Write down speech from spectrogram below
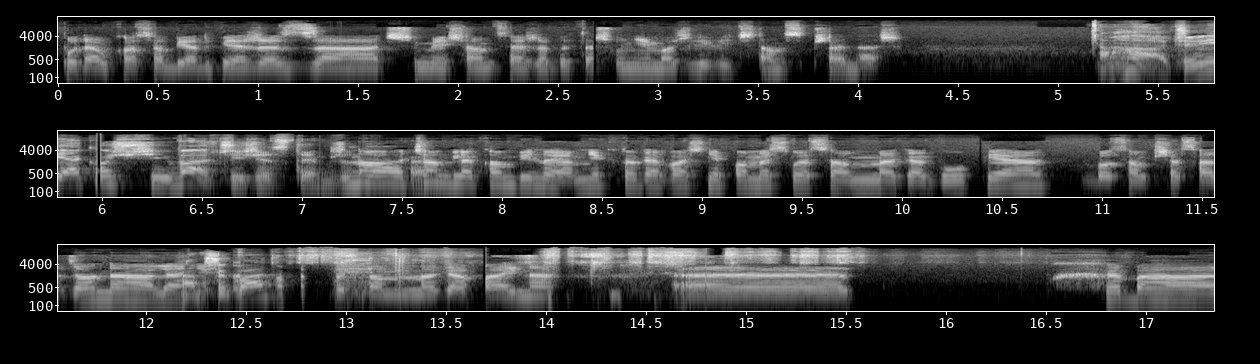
pudełko sobie odbierzesz za trzy miesiące, żeby też uniemożliwić tam sprzedaż. Aha, czyli jakoś walczy się z tym, że No, tak, ciągle kombinują. Niektóre właśnie pomysły są mega głupie, bo są przesadzone, ale Na przykład? pomysły są mega fajne. Eee, chyba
